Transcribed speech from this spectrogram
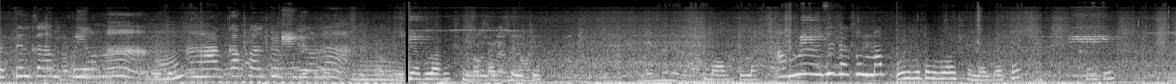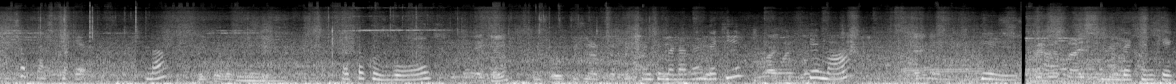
আপেল কাম প্রিয় না? হালকা ফলতে প্রিয় না? এগুলো অনেক সুন্দর লাগছে এই যে মগগুলো। আমরা এই যে মা ওই সুন্দর দেখো। এই যে সব প্লাস্টিকের না এত খুঁজবে? দেখি। কে মা? কি? দেখেন কেক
